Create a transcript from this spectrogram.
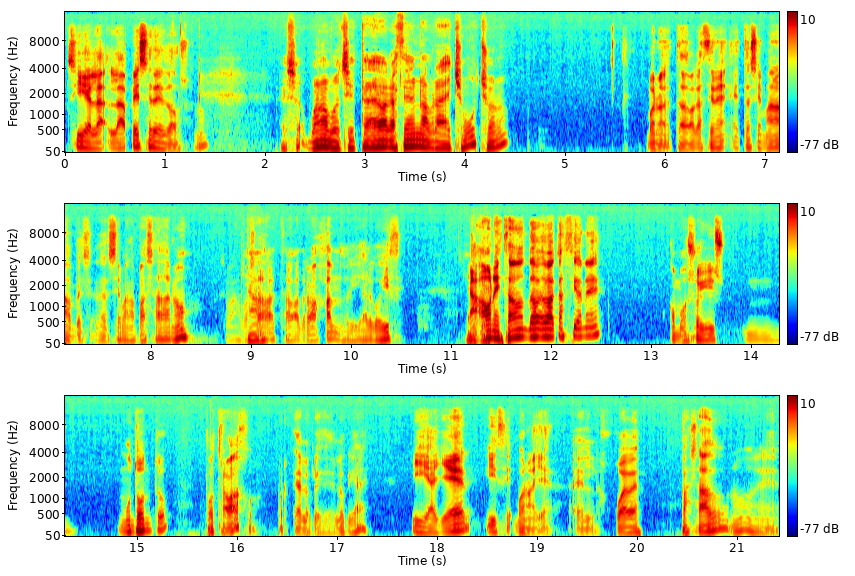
Sí, la, la PSD2, ¿no? Eso. Bueno, pues si estás de vacaciones no habrás hecho mucho, ¿no? Bueno, he estado de vacaciones esta semana, pues, la semana pasada no. La semana pasada Ah. estaba trabajando y algo hice. ¿Y qué? Aún estando de vacaciones, como sois mm, muy tonto, pues trabajo, porque es lo que, lo que hay. Y ayer hice, bueno, ayer, el jueves pasado, ¿no? Eh,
